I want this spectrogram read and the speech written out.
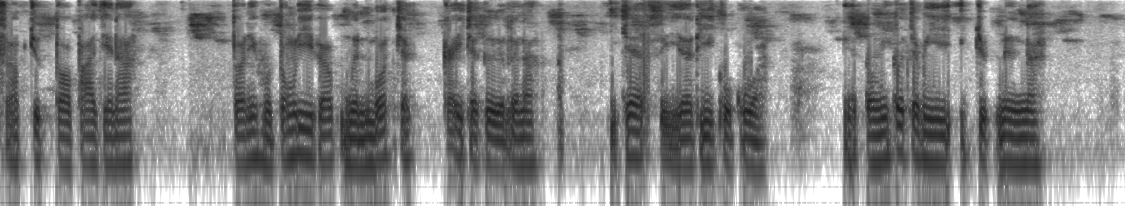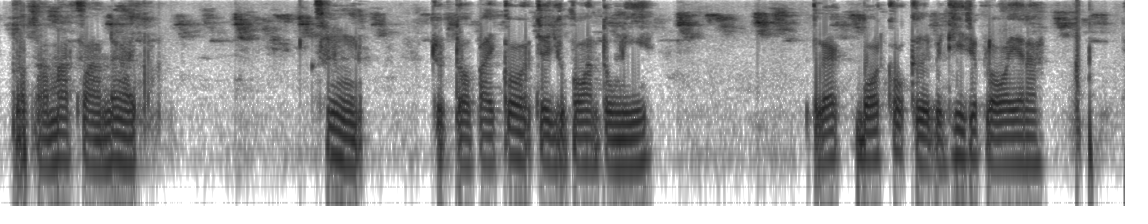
สำหรับจุดต่อไปเจนะ ตอนนี้ผมต้องรีบแล้วเหมือนบอสจะใกล้จะเกิดแล้วนะ อีกแค่สี่นาทีกว่า เนี่ยตรงนี้ก็จะมีอีกจุดหนึ่งนะ เราสามารถฟาร์มได้ ซึ่งจุดต่อไปก็จะอยู่ประมาณตรงนี้ และบอสก็เกิดเป็นที่เรียบร้อยอะนะใน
